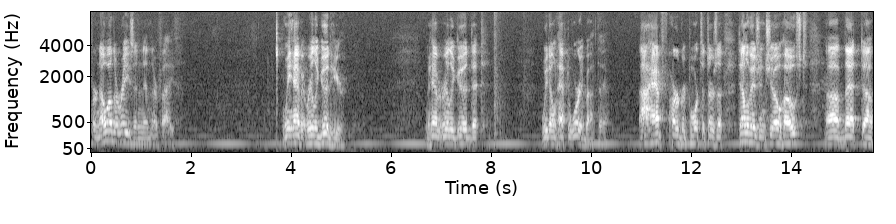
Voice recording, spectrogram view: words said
for no other reason than their faith. We have it really good here. We have it really good that we don't have to worry about that. I have heard reports that there's a television show host uh, that uh,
